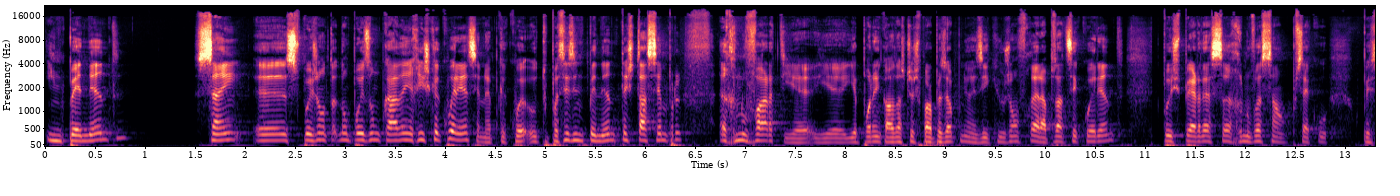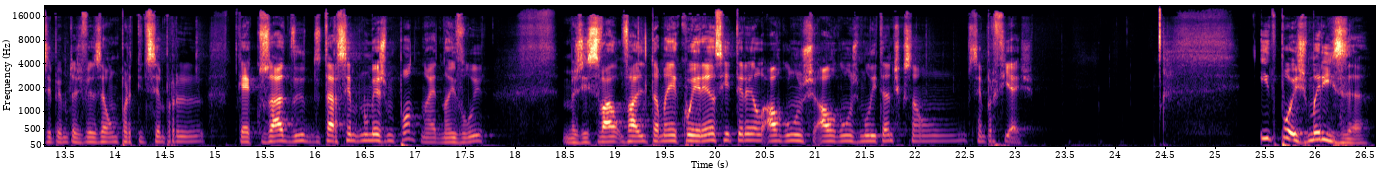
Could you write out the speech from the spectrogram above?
independente sem, eh, se depois não, não um bocado em risco a coerência, não é? Porque tu para seres independente tens de estar sempre a renovar-te e a, e, e a pôr em causa as tuas próprias opiniões. E aqui o João Ferreira, apesar de ser coerente, depois perde essa renovação. Por isso é que o, o PCP muitas vezes é um partido sempre que é acusado de, de estar sempre no mesmo ponto, não é? De não evoluir. Mas isso vale, vale também a coerência e ter alguns, alguns militantes que são sempre fiéis. E depois, Marisa,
